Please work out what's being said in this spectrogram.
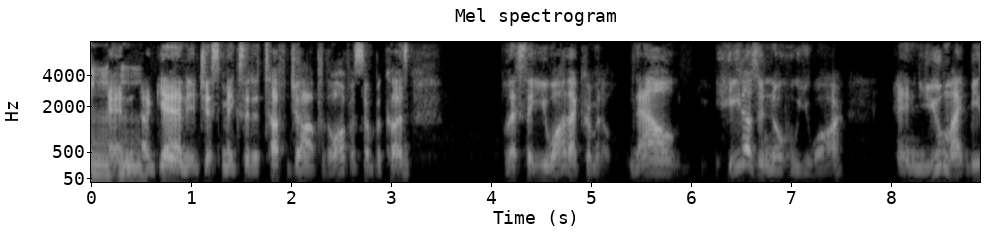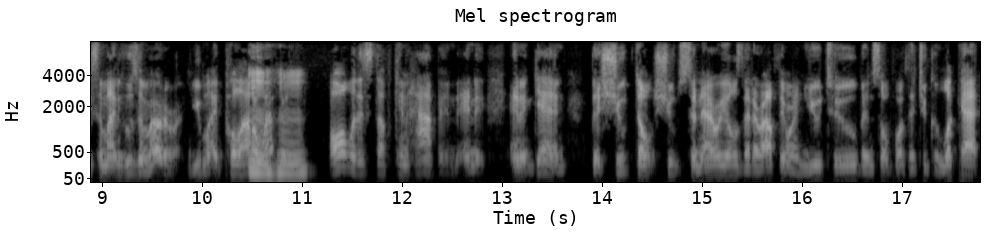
mm-hmm. And again, it just makes it a tough job for the officer because let's say you are that criminal. Now he doesn't know who you are, and you might be somebody who's a murderer. You might pull out a mm-hmm. weapon. All of this stuff can happen. And it, and again, the shoot don't shoot scenarios that are out there on YouTube and so forth that you can look at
